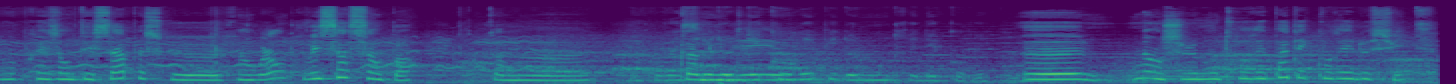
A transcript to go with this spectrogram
vous présenter ça parce que, enfin voilà, on trouvait ça sympa. Comme, euh, Donc on va Comme essayer de le idée, décorer puis de le montrer décoré. euh, non, je ne le montrerai pas décoré de suite.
